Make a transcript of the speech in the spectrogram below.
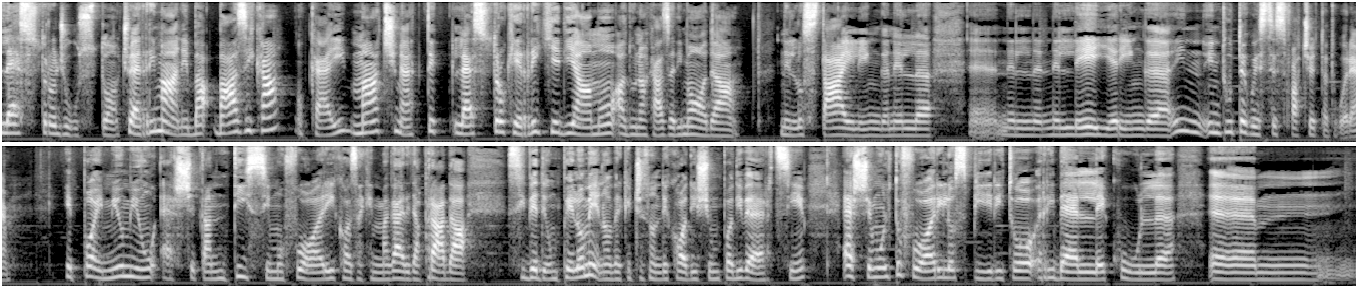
l'estro giusto, cioè rimane ba- basica, ok, ma ci mette l'estro che richiediamo ad una casa di moda, nello styling, nel, eh, nel, nel layering, in, in tutte queste sfaccettature. E poi Miu Miu esce tantissimo fuori, cosa che magari da Prada si vede un pelo meno perché ci sono dei codici un po' diversi, esce molto fuori lo spirito ribelle, cool, ehm,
